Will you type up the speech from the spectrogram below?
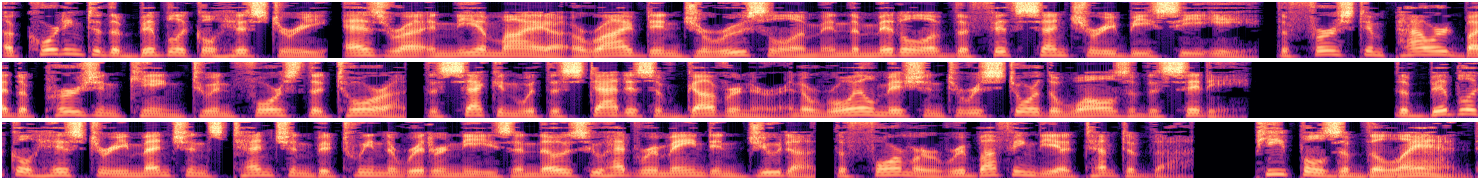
According to the biblical history, Ezra and Nehemiah arrived in Jerusalem in the middle of the 5th century BCE, the first empowered by the Persian king to enforce the Torah, the second with the status of governor and a royal mission to restore the walls of the city. The biblical history mentions tension between the returnees and those who had remained in Judah, the former rebuffing the attempt of the peoples of the land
